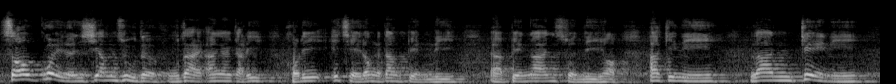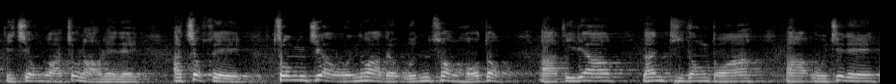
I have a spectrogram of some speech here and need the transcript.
招贵人相助的福袋，安尼甲你，互你一切拢会当便利啊，平安顺利吼。啊，今年咱过年伫中华足闹热的，啊，足侪宗教文化的文创活动啊，除了咱提供单啊，有这个。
